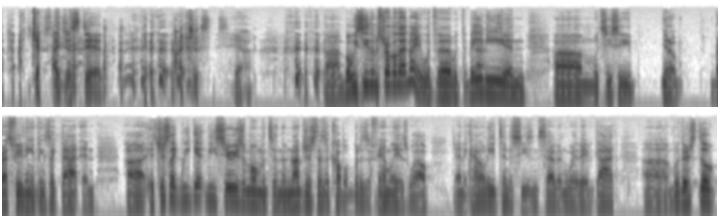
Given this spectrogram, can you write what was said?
I just, I just did. I just yeah. Um, but we see them struggle that night with the with the baby and um, with Cece, you know, breastfeeding and things like that. And uh, it's just like we get these series of moments in them, not just as a couple, but as a family as well. And it kind of leads into season seven, where they've got um, where they're still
